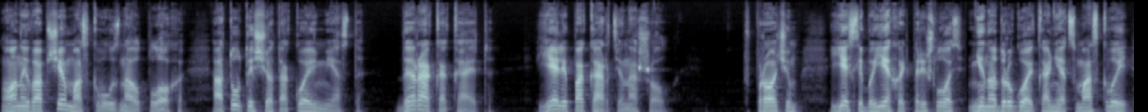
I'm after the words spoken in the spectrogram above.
Он и вообще Москву узнал плохо, а тут еще такое место. Дыра какая-то. Еле по карте нашел. Впрочем, если бы ехать пришлось не на другой конец Москвы,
